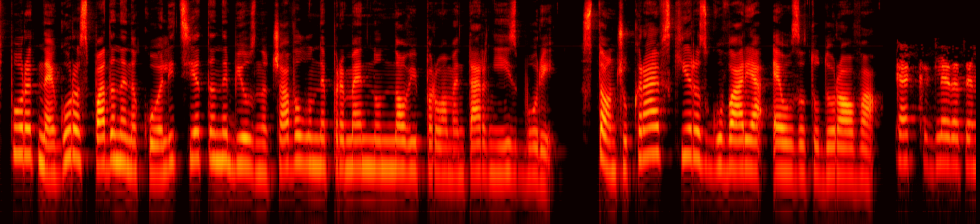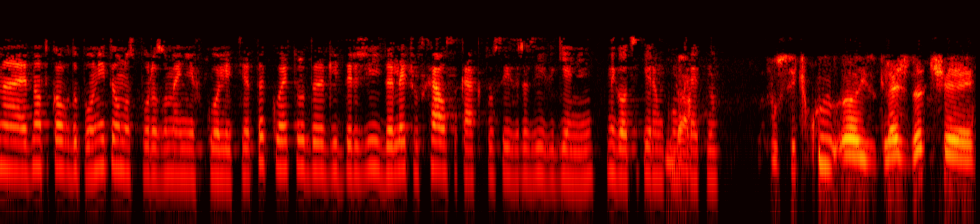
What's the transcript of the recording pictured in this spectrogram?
Според него разпадане на коалицията не би означавало непременно нови парламентарни избори. С Тончо Краевски разговаря Елза Тодорова. Как гледате на едно такова допълнително споразумение в коалицията, което да ги държи далеч от хаоса, както се изрази Вигенин? Не го цитирам конкретно. Да. По всичко а, изглежда, че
